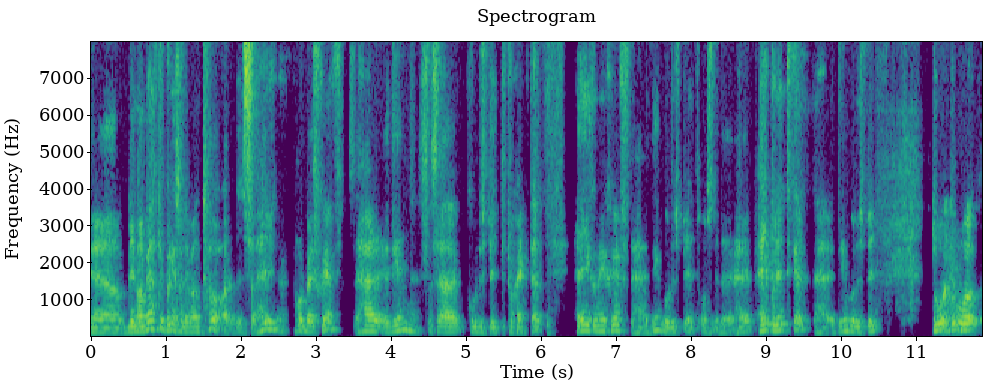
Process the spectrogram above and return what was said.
Eh, blir man bättre på det som leverantör, visa hej hållbarhetschef, det här är din så att säga, godisbit i projektet. Hej ekonomichef, det här är din godisbit och så vidare. Hej, hej politiker, det här är din godisbit. Då, då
